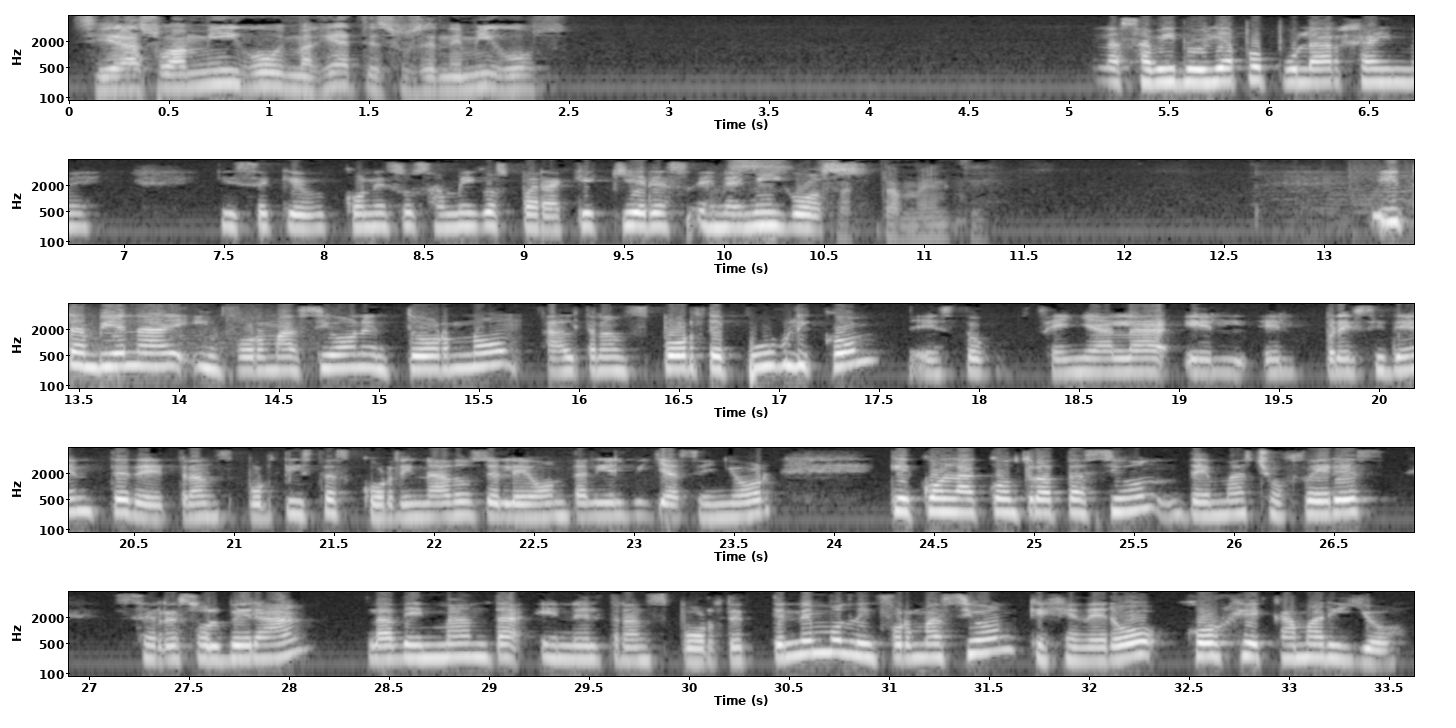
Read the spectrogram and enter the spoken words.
Si era su amigo, imagínate sus enemigos. La sabiduría popular, Jaime, dice que con esos amigos, ¿para qué quieres enemigos? Exactamente. Y también hay información en torno al transporte público. Esto señala el, el, presidente de Transportistas Coordinados de León, Daniel Villaseñor, que con la contratación de más choferes se resolverá la demanda en el transporte. Tenemos la información que generó Jorge Camarillo.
